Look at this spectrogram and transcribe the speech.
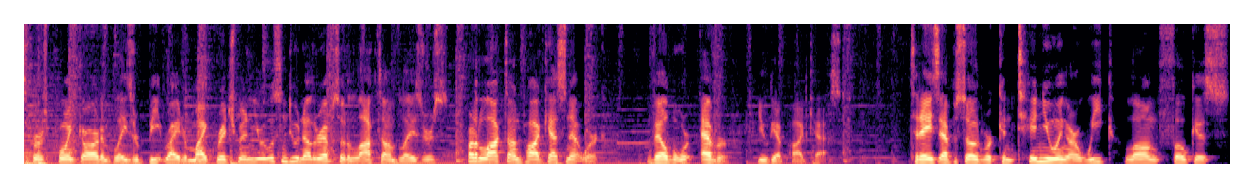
First point guard and Blazer beat writer Mike Richman. You're listening to another episode of Locked On Blazers, part of the Locked On Podcast Network, available wherever you get podcasts. Today's episode, we're continuing our week long focus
